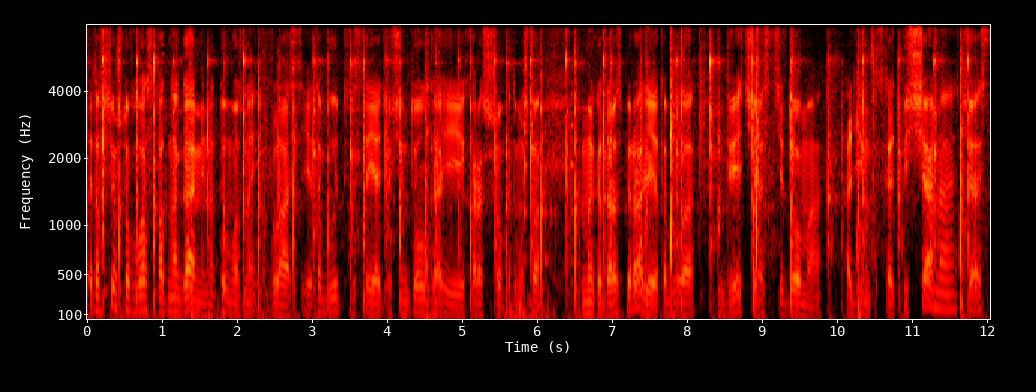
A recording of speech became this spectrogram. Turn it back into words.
это все, что у вас под ногами, на то можно и класть. И это будет стоять очень долго и хорошо, потому что мы когда разбирали, это было две части дома. Один, так сказать, песчаная часть,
